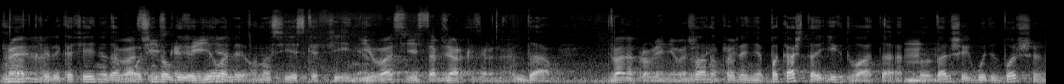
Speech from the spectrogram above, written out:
Мы правильно? открыли кофейню, да, У мы очень долго ее кофейня, делали, у нас есть кофейня. И у вас есть обжарка зерна. Да, Два направления вашей два компании. направления. Пока что их два, да. Но дальше их будет больше.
